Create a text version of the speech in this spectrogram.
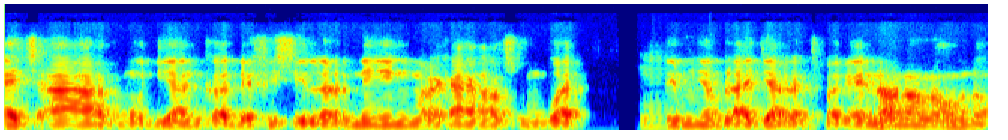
HR kemudian ke divisi learning mereka yang harus membuat iya. timnya belajar dan sebagainya no no no no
